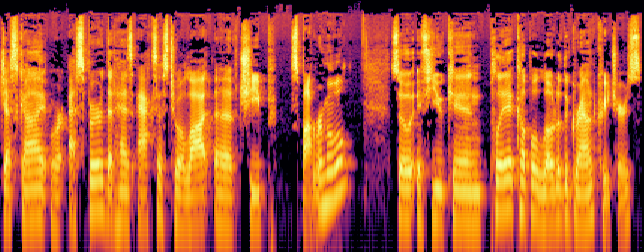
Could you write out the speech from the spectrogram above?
Jeskai or Esper that has access to a lot of cheap spot removal. So if you can play a couple low to the ground creatures,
